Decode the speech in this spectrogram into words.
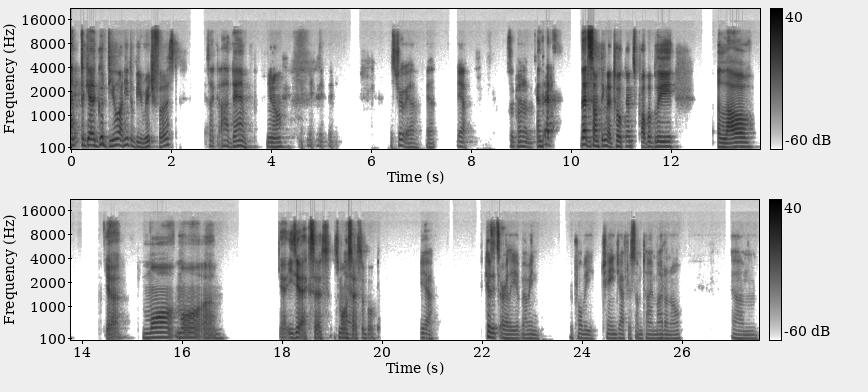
I to get a good deal, I need to be rich first? It's like ah, damn, you know. it's true. Yeah. Yeah. Yeah. So kind of And that that's something that tokens probably allow, yeah, more more um, yeah, easier access. It's more Yeah. accessible. Yeah. Because it's early. I mean, it'll probably change after some time. I don't know. Um,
